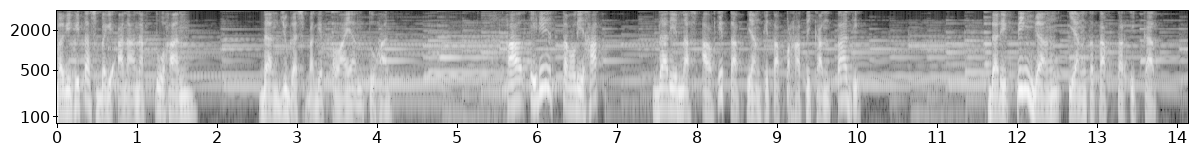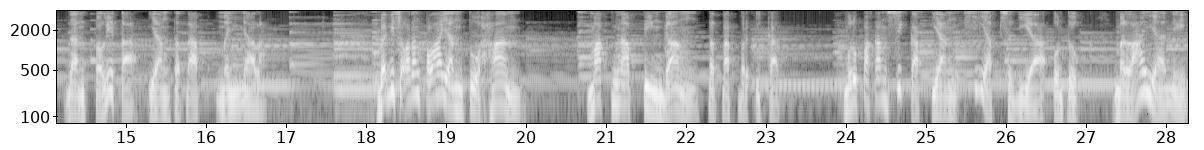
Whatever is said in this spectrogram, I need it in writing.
Bagi kita sebagai anak-anak Tuhan, dan juga sebagai pelayan Tuhan. Hal ini terlihat dari nas Alkitab yang kita perhatikan tadi. Dari pinggang yang tetap terikat dan pelita yang tetap menyala. Bagi seorang pelayan Tuhan, makna pinggang tetap berikat merupakan sikap yang siap sedia untuk melayani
